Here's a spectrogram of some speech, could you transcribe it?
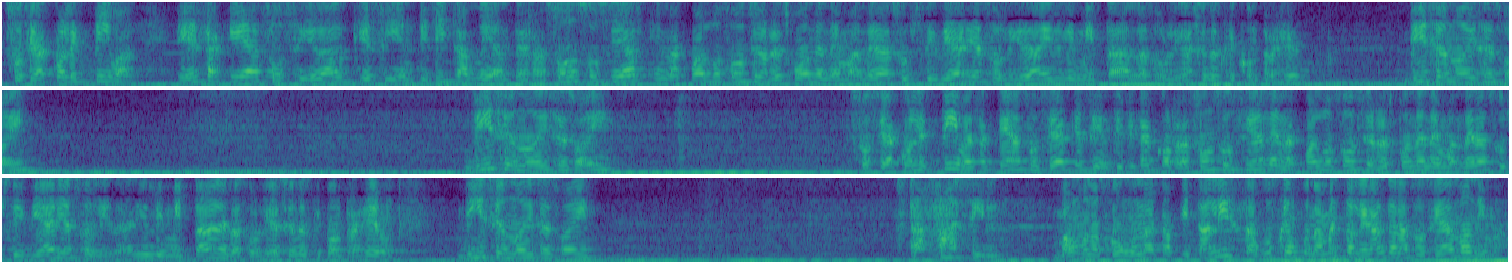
Sociedad colectiva es aquella sociedad que se identifica mediante razón social en la cual los socios responden de manera subsidiaria, solidaria y limitada a las obligaciones que contrajeron. ¿Dice o no dice eso ahí? ¿Dice o no dice eso ahí? Sociedad colectiva es aquella sociedad que se identifica con razón social en la cual los socios responden de manera subsidiaria, solidaria y limitada de las obligaciones que contrajeron. ¿Dice o no dice eso ahí? Está fácil. Vámonos con una capitalista. Busquen fundamento legal de la sociedad anónima.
